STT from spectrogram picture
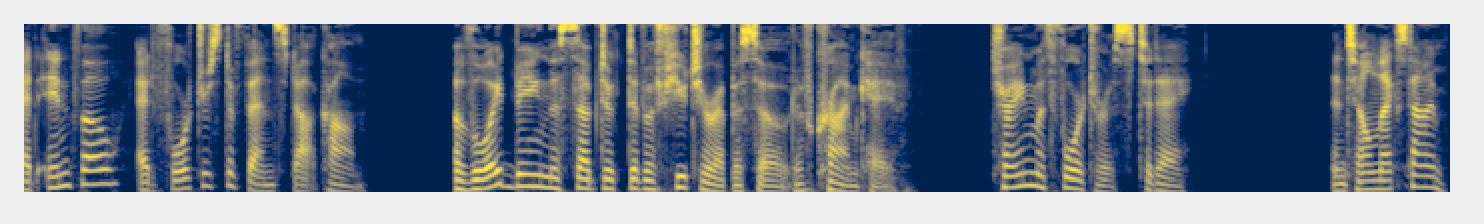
at info at fortressdefense.com. Avoid being the subject of a future episode of Crime Cave. Train with Fortress today. Until next time.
